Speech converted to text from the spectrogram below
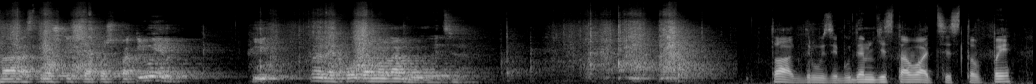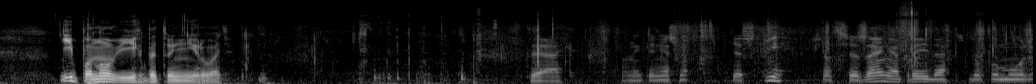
зараз трошки ще пошпаклюємо і переходимо на вулицю. Так, друзі, будемо діставати ці стовпи і по нові їх бетонірувати. Так. Вони, звісно, тяжкі. Зараз ще Женя прийде, допоможе.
